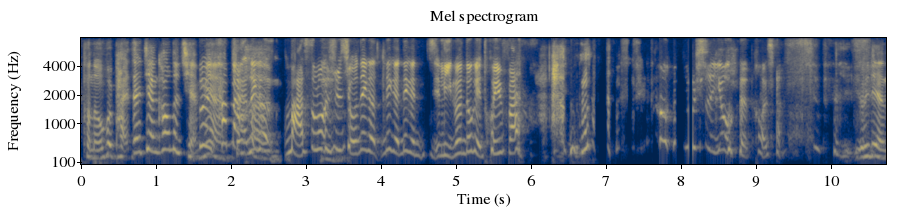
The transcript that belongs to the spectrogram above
可能会排在健康的前面。对他把那个马斯洛需求那个那个那个理论都给推翻，不适用的，好像有一点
